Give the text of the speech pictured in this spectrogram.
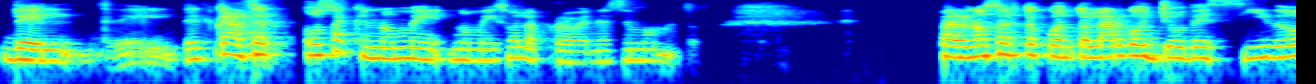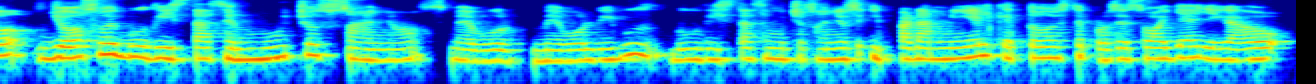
del, del, del, cáncer, cosa que no me, no me hizo la prueba en ese momento. Para no hacerte cuento largo, yo decido, yo soy budista hace muchos años, me, me volví budista hace muchos años y para mí el que todo este proceso haya llegado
